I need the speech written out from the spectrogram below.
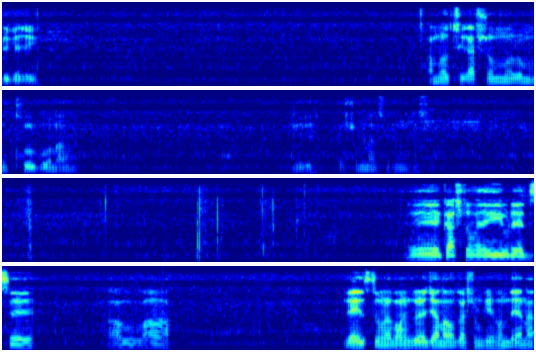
ঢুকে যাই। আমরা হচ্ছে খুলবো না। না আছে তোমার কাছে? এ কাস্টমার এই উড়ে দিছে আল্লাহ। গাইজ তোমরা কমেন্ট করে জানাও কাস্টম কি এখন দেয় না?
